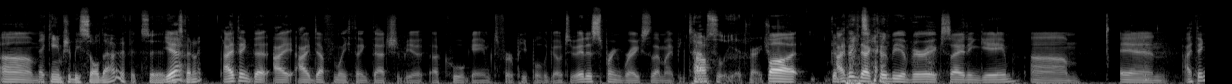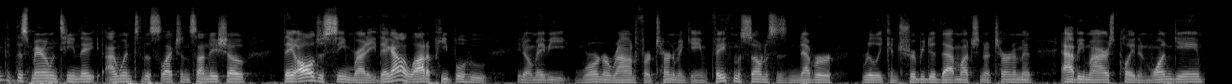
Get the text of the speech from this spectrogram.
Um, That game should be sold out if it's uh, yeah, Xfinity. I think that I, I definitely think that should be a, a cool game for people to go to. It is spring break, so that might be tough. Absolutely, it's very true. But Good I think that could be a very exciting game. Um, and I think that this Maryland team, they I went to the Selection Sunday show. they all just seem ready. They got a lot of people who you know maybe weren't around for a tournament game. Faith Masonius has never really contributed that much in a tournament. Abby Meyers played in one game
